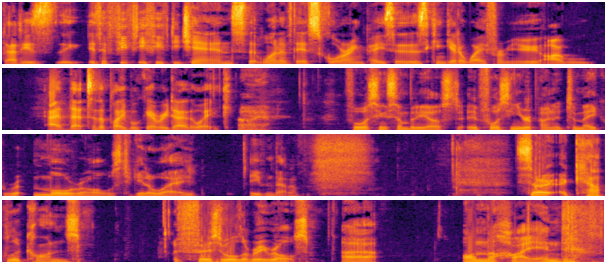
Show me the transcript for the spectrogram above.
That is it's a 50-50 chance that one of their scoring pieces can get away from you. I will add that to the playbook every day of the week. Oh yeah. Forcing somebody else, to, uh, forcing your opponent to make r- more rolls to get away, even better. So, a couple of cons. First of all, the re-rolls. Uh, on the high end,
